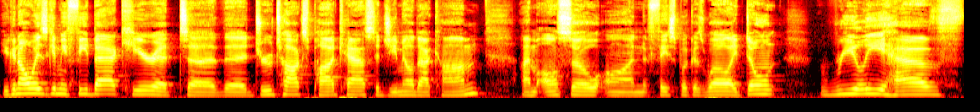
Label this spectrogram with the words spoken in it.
you can always give me feedback here at uh, the Drew Talks Podcast at gmail.com. I'm also on Facebook as well. I don't really have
